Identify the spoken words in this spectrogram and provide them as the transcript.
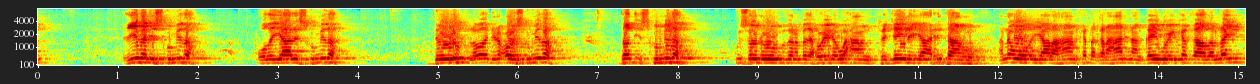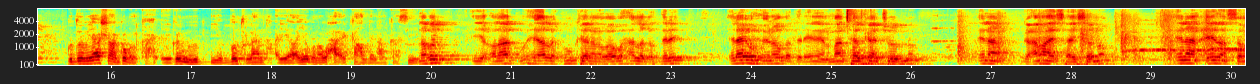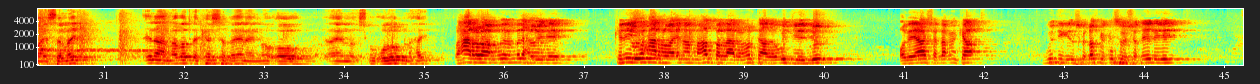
ciidan isku mid ah odayaal isku mid ah dowlad labada dhinacoo isku mid ah dad isku mid ah ku soo dhawow mudane madaxweyne waxaan rajaynayaa arrintaanu annagoo odayaal ahaan ka dhaqan ahaan inaan qayb weyn ka qaadannay gudoomiyaasha gobolka ee galmudug iyo puntland ayaa iyaguna waxa ay ka hadleen halkaasi. Nabad iyo colaad wixii alla kuu keenana waa wax alla qadaray. Ilaahay wuxuu inoo qadaray inaan maanta halkaan joogno inaan gacmaha ishaysanno inaan ciidan samaysanay inaan nabadda ka shaqaynayno oo aynu isku quluubnahay waxaan rabaa mudane madaxweyne keliya waxaan rabaa inaan mahad ballaaran hortaada uga jeediyo odayaasha dhaqanka guddigii isku dhafka ka soo shaqaynayey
